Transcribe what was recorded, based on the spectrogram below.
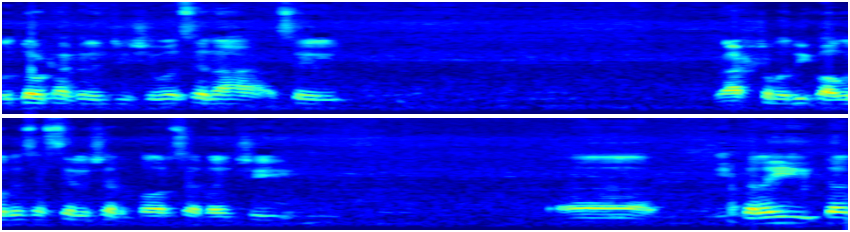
उद्धव ठाकरेंची शिवसेना असेल राष्ट्रवादी काँग्रेस असेल शरद पवार साहेबांची इतरही इतर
